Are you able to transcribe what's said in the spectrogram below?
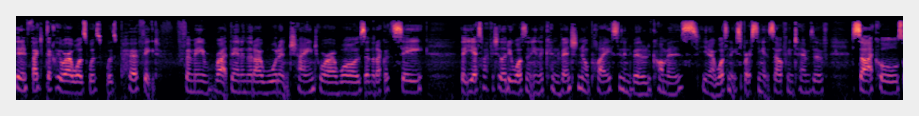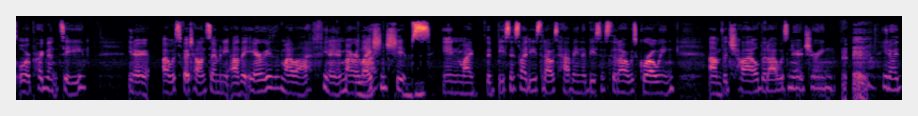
that in fact exactly where I was was was perfect for me right then, and that I wouldn't change where I was, and that I could see that yes, my fertility wasn't in the conventional place in inverted commas. You know, it wasn't expressing itself in terms of cycles or pregnancy. You know, I was fertile in so many other areas of my life. You know, in my relationships, in my the business ideas that I was having, the business that I was growing, um, the child that I was nurturing. you know,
